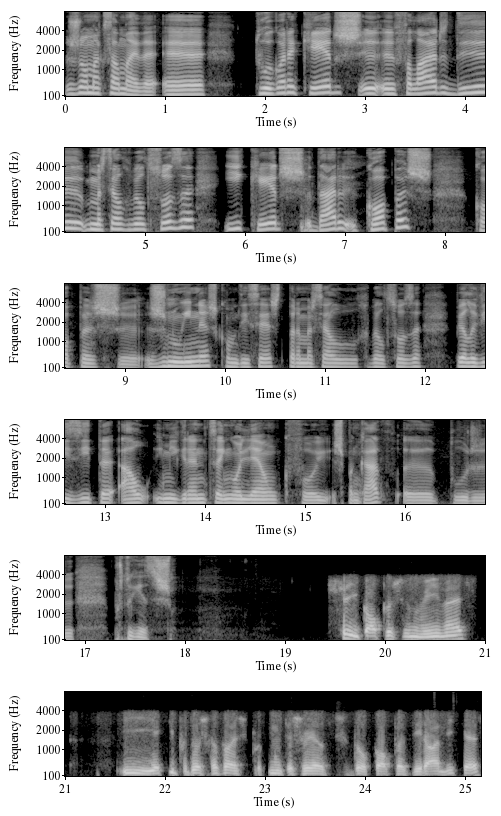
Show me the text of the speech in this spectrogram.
João Marcos Almeida, uh, tu agora queres uh, falar de Marcelo Rebelo de Sousa e queres dar copas, copas uh, genuínas, como disseste, para Marcelo Rebelo de Sousa pela visita ao imigrante em Olhão que foi espancado uh, por portugueses. Sim, copas genuínas e aqui por duas razões, porque muitas vezes dou copas irónicas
